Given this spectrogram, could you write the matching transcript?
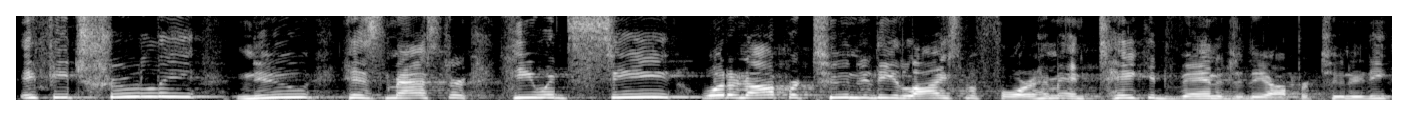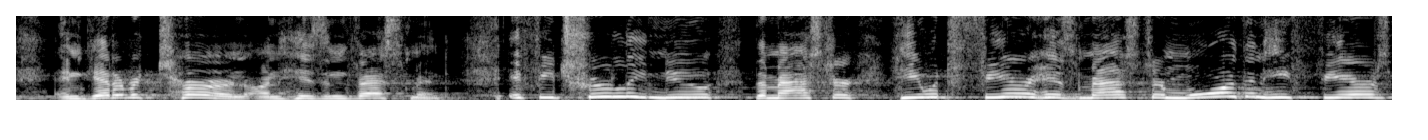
If he truly knew his master, he would see what an opportunity lies before him and take advantage of the opportunity and get a return on his investment. If he truly knew the master, he would fear his master more than he fears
